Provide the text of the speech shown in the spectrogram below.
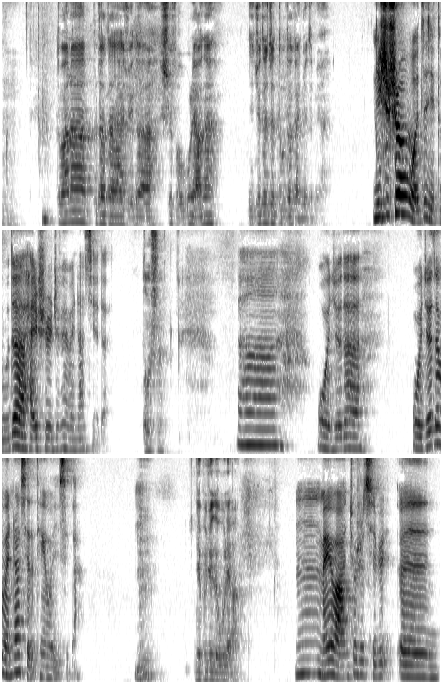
嗯，读完了，不知道大家觉得是否无聊呢？你觉得这读的感觉怎么样？你是说我自己读的，还是这篇文章写的？都是。嗯，我觉得，我觉得文章写的挺有意思的。嗯，你不觉得无聊？嗯，没有啊，就是其别，嗯，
